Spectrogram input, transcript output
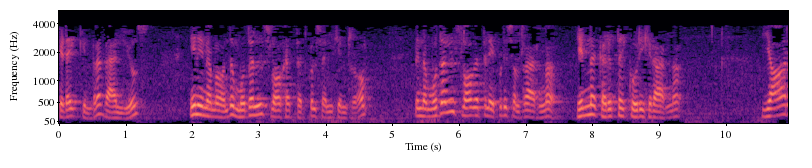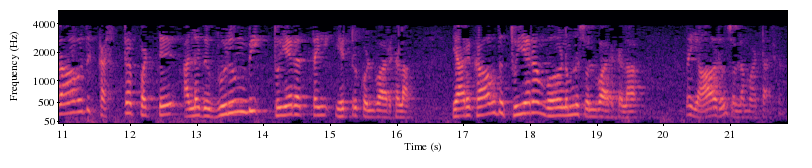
கிடைக்கின்ற வேல்யூஸ் இனி நம்ம வந்து முதல் ஸ்லோகத்திற்குள் செல்கின்றோம். இந்த முதல் ஸ்லோகத்துல எப்படி சொல்றாருன்னா என்ன கருத்தை கூறுகிறார்னா யாராவது கஷ்டப்பட்டு அல்லது விரும்பி துயரத்தை ஏற்றுக்கொள்வார்களா? யாருக்காவது துயரம் வேணும்னு சொல்வார்களா? யாரும் சொல்ல மாட்டார்கள்.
